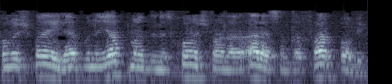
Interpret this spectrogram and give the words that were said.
konuşmayla bunu yapmadığınız konuşmalar arasında fark oluyor.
